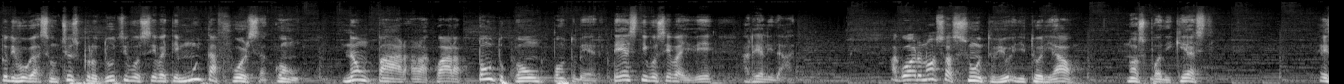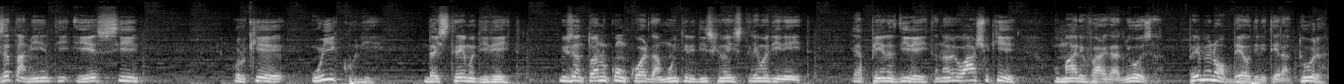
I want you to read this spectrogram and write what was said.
toda a divulgação de seus produtos e você vai ter muita força com nãoparalaquara.com.br. Teste e você vai ver a realidade. Agora o nosso assunto, viu, editorial, nosso podcast, é exatamente esse, porque o ícone da extrema-direita, Luiz Antônio concorda muito, ele diz que não é extrema-direita, é apenas direita. Não, eu acho que o Mário Vargas Llosa, prêmio Nobel de Literatura,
